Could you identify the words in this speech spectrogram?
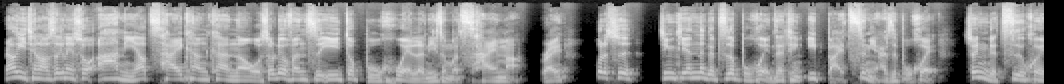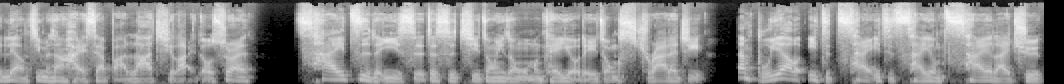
然后以前老师跟你说啊，你要猜看看呢。我说六分之一都不会了，你怎么猜嘛？Right？或者是今天那个字不会，你再听一百次你还是不会，所以你的智慧量基本上还是要把它拉起来的。虽然。猜字的意思，这是其中一种我们可以有的一种 strategy，但不要一直猜，一直猜，用猜来去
